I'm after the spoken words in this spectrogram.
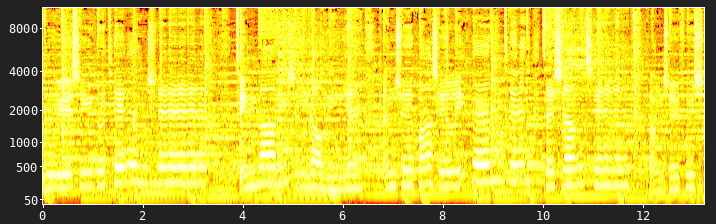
无月，星河天阙，听罢笛声绕云烟，看雪花谢离恨天，再相见，方知浮生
